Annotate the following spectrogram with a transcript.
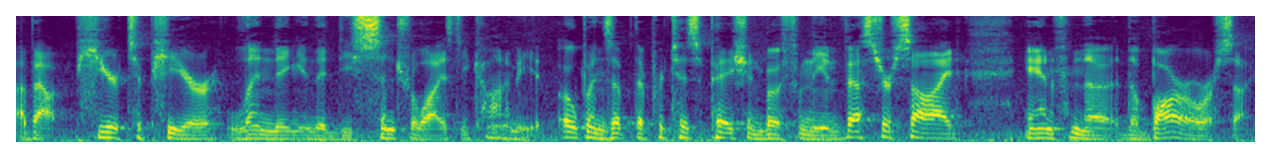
about peer to peer lending in the decentralized economy. It opens up the participation both from the investor side and from the, the borrower side.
